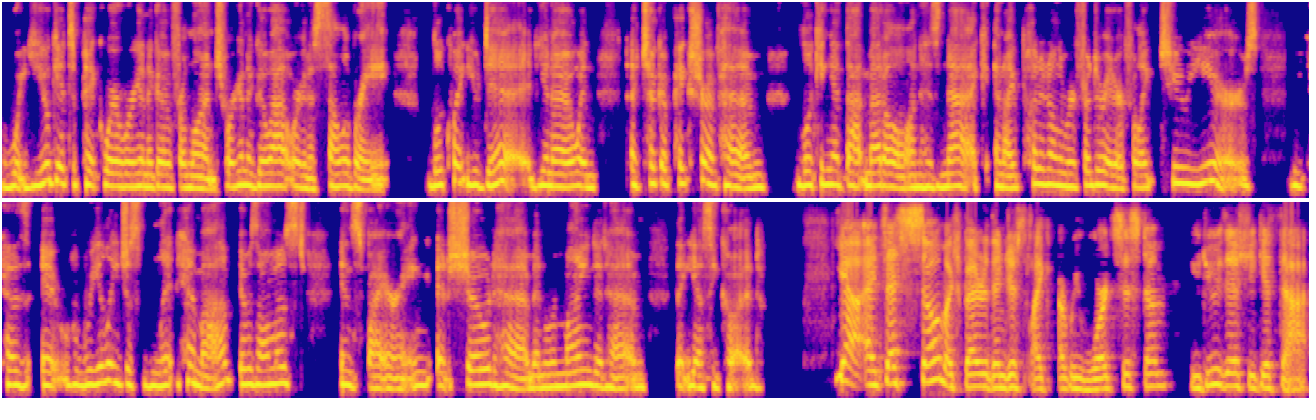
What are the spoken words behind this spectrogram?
You get to pick where we're going to go for lunch. We're going to go out. We're going to celebrate. Look what you did, you know? And I took a picture of him looking at that medal on his neck and I put it on the refrigerator for like two years because it really just lit him up. It was almost inspiring. It showed him and reminded him that yes, he could. Yeah, and that's so much better than just like a reward system. You do this, you get that.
